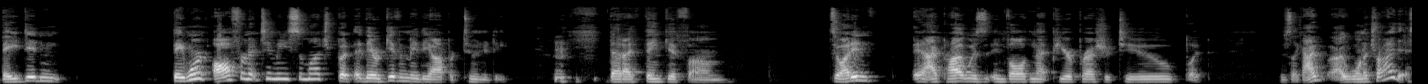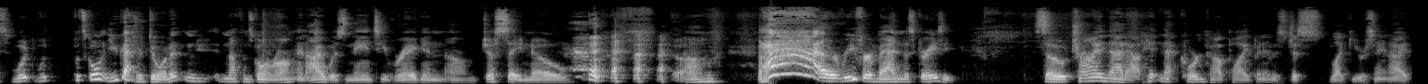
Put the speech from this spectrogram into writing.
they didn't. They weren't offering it to me so much, but they were giving me the opportunity. that I think if um, so I didn't. I probably was involved in that peer pressure too, but it was like, I, I want to try this. What, what, what's going on? You guys are doing it and you- nothing's going wrong. And I was Nancy Reagan, um, just say no. um, ah, reefer madness crazy. So trying that out, hitting that corncob pipe, and it was just like you were saying, I'd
